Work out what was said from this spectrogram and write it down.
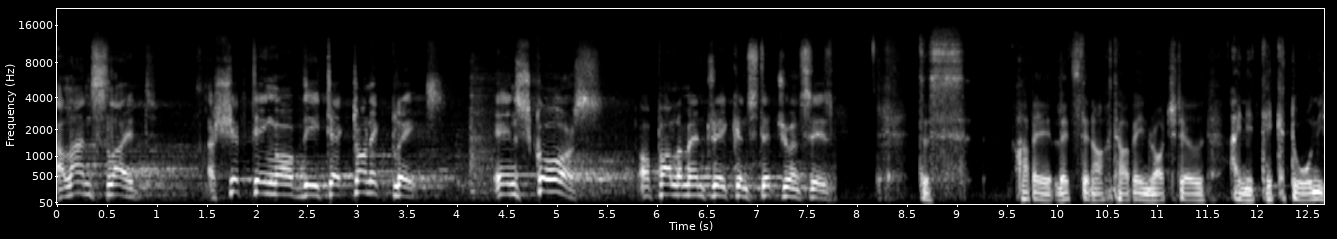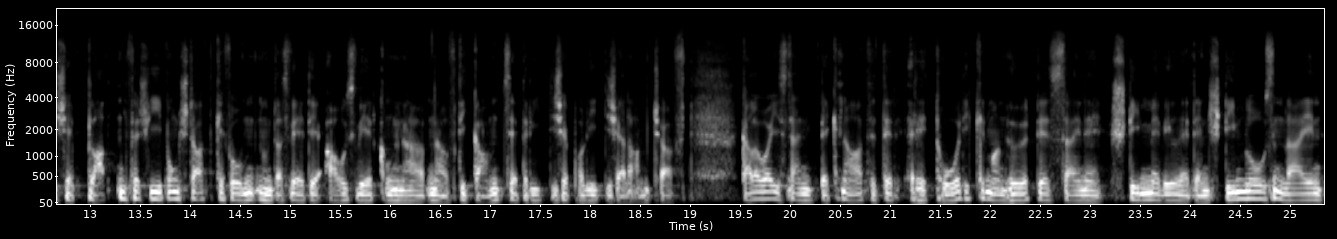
a landslide, a shifting of the tectonic plates in scores of parliamentary constituencies. Das habe letzte Nacht habe in Rochdale eine tektonische Plattenverschiebung stattgefunden und das werde Auswirkungen haben auf die ganze britische politische Landschaft. Galloway ist ein begnadeter Rhetoriker, man hört es, seine Stimme will er den Stimmlosen leihen,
